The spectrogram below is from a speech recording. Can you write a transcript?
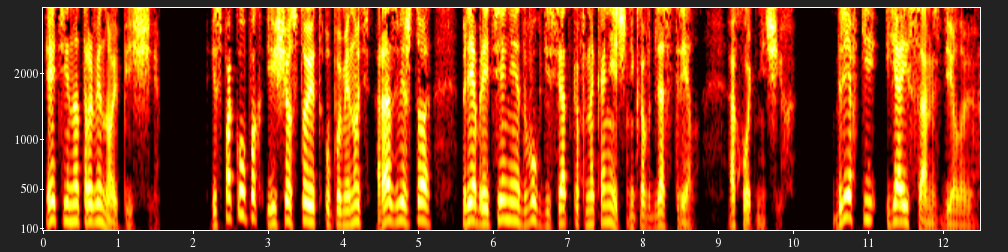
Эти на травяной пище. Из покупок еще стоит упомянуть разве что приобретение двух десятков наконечников для стрел, охотничьих. Древки я и сам сделаю.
